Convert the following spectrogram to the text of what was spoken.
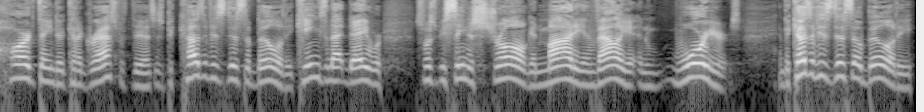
hard thing to kind of grasp with this is because of his disability. Kings in that day were supposed to be seen as strong and mighty and valiant and warriors. And because of his disability,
